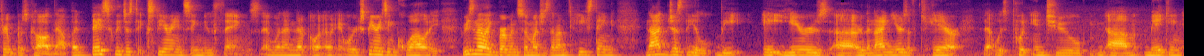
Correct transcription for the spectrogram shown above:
forget what was called now, but basically just experiencing new things. And when I never, or experiencing quality. The reason I like bourbon so much is that I'm tasting not just the the eight years uh, or the nine years of care that was put into um, making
